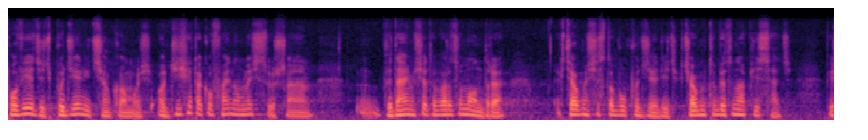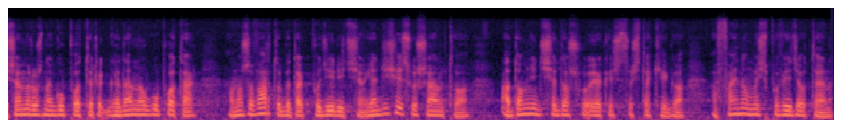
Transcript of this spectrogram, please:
powiedzieć, podzielić się komuś. O, dzisiaj taką fajną myśl słyszałem. Wydaje mi się to bardzo mądre. Chciałbym się z Tobą podzielić, chciałbym Tobie to napisać. Piszemy różne głupoty, gadamy o głupotach, a może warto by tak podzielić się. Ja dzisiaj słyszałem to, a do mnie dzisiaj doszło jakieś coś takiego, a fajną myśl powiedział ten,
